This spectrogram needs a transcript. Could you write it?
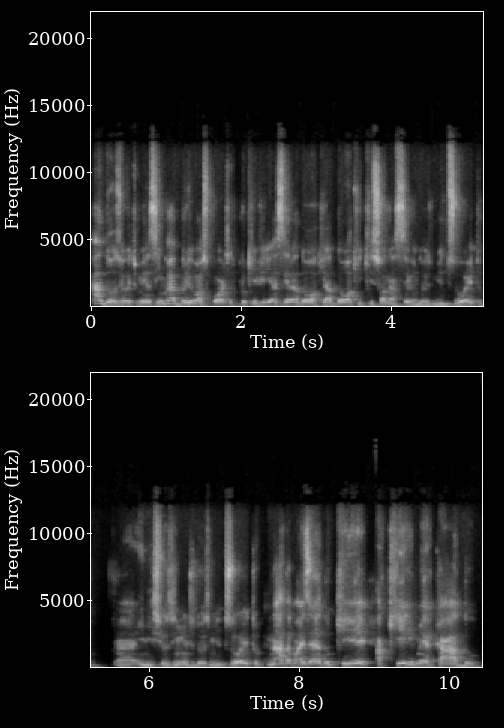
a 12865 abriu as portas para o que viria a ser a DOC. A DOC, que só nasceu em 2018, uh, iníciozinho de 2018, nada mais é do que aquele mercado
